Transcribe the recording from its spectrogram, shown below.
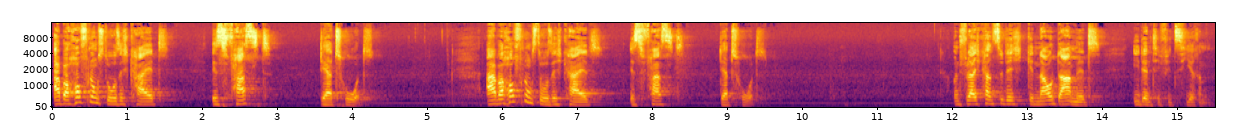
Aber Hoffnungslosigkeit ist fast der Tod. Aber Hoffnungslosigkeit ist fast der Tod. Und vielleicht kannst du dich genau damit identifizieren.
